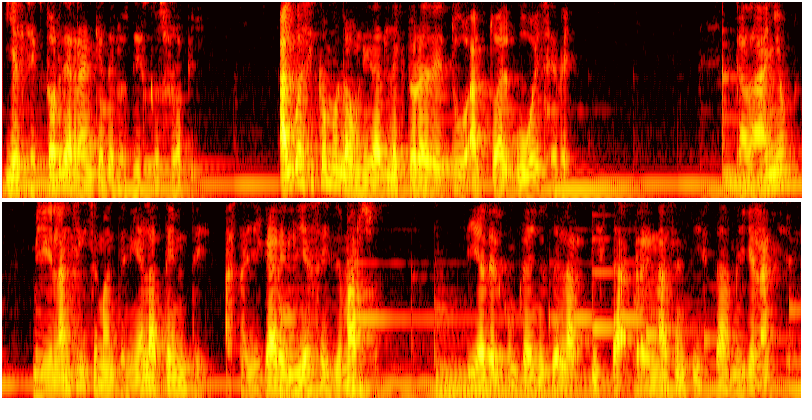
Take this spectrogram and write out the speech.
y el sector de arranque de los discos floppy algo así como la unidad lectora de tu actual USB. Cada año, Miguel Ángel se mantenía latente hasta llegar el día 6 de marzo, día del cumpleaños del artista renacentista Miguel Ángel.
